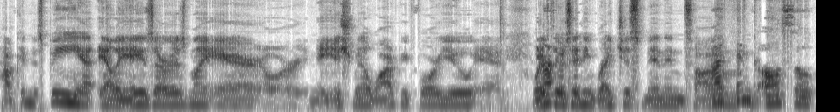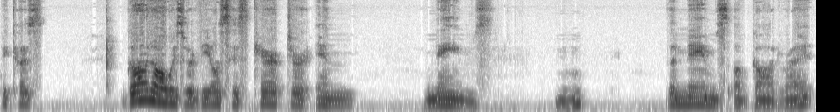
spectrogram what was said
how can this be? Eleazar is my heir, or may Ishmael walk before you? And what if I- there's any righteous men in I think also because God always reveals his character in names. Mhm. The names of God, right?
